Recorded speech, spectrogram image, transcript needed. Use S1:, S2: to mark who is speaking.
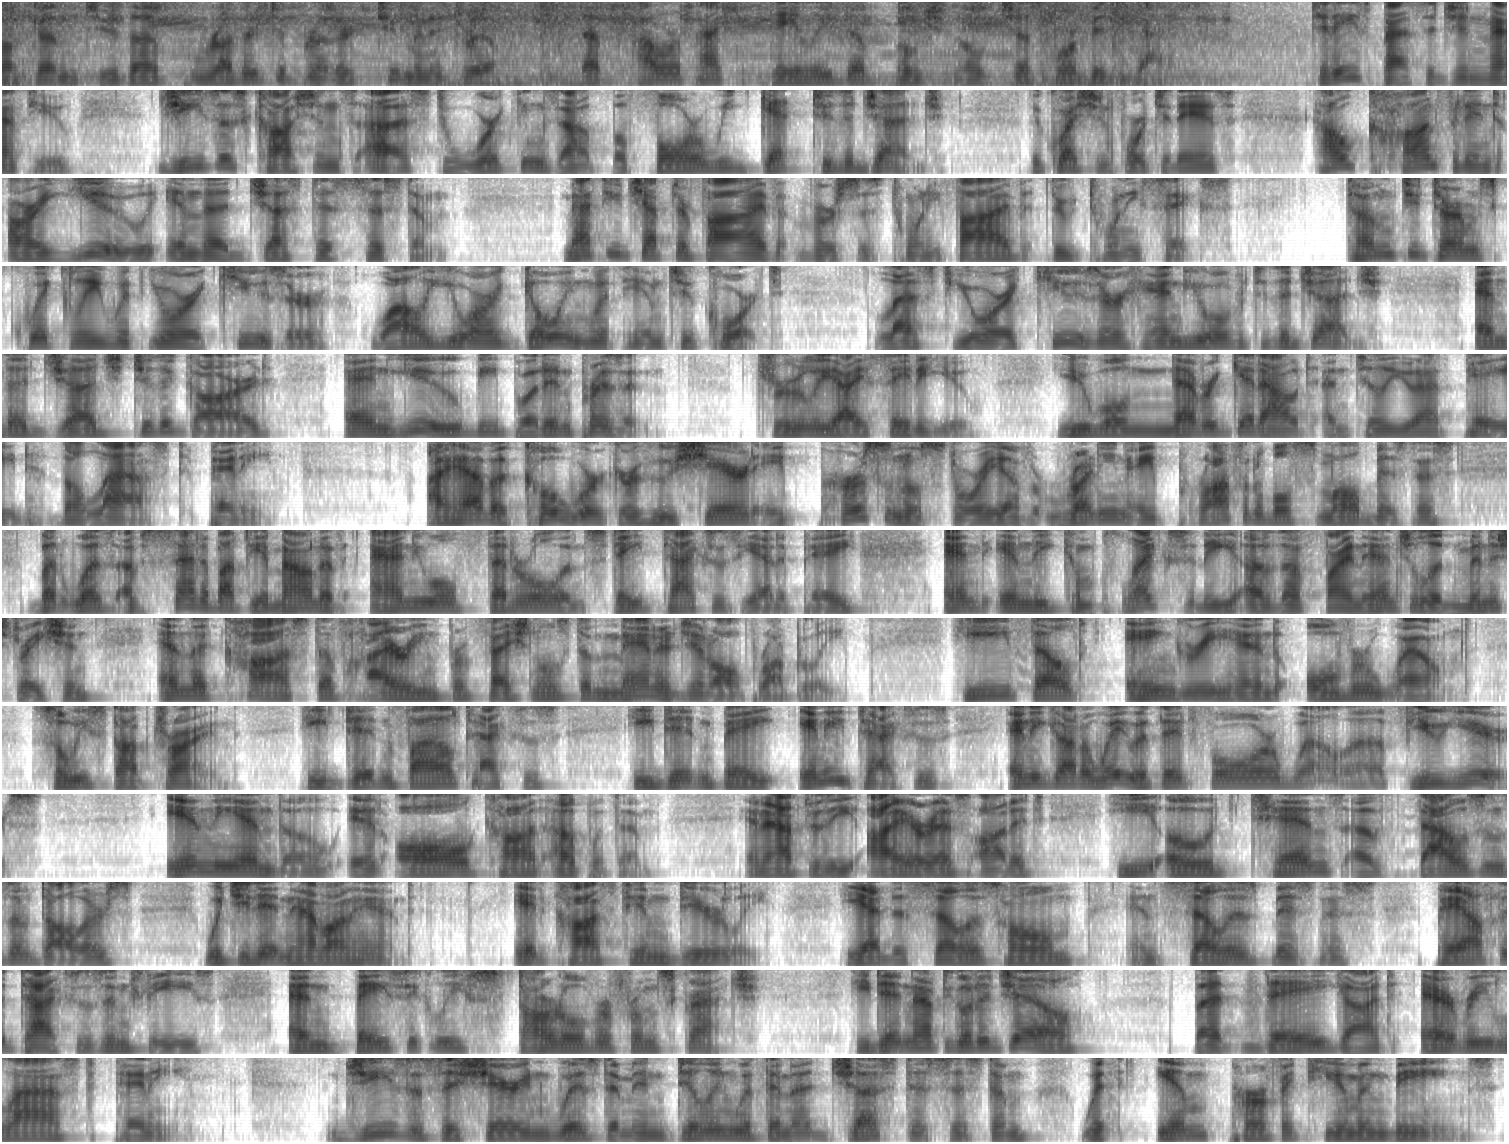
S1: Welcome to the Brother to Brother 2 Minute Drill, the power packed daily devotional just for busy guys. Today's passage in Matthew, Jesus cautions us to work things out before we get to the judge. The question for today is How confident are you in the justice system? Matthew chapter 5, verses 25 through 26. Come to terms quickly with your accuser while you are going with him to court, lest your accuser hand you over to the judge and the judge to the guard, and you be put in prison. Truly I say to you, you will never get out until you have paid the last penny. I have a coworker who shared a personal story of running a profitable small business, but was upset about the amount of annual federal and state taxes he had to pay, and in the complexity of the financial administration and the cost of hiring professionals to manage it all properly. He felt angry and overwhelmed, so he stopped trying. He didn't file taxes, he didn't pay any taxes, and he got away with it for, well, a few years. In the end, though, it all caught up with him. And after the IRS audit, he owed tens of thousands of dollars, which he didn't have on hand. It cost him dearly. He had to sell his home and sell his business, pay off the taxes and fees, and basically start over from scratch. He didn't have to go to jail, but they got every last penny. Jesus is sharing wisdom in dealing within a justice system with imperfect human beings.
